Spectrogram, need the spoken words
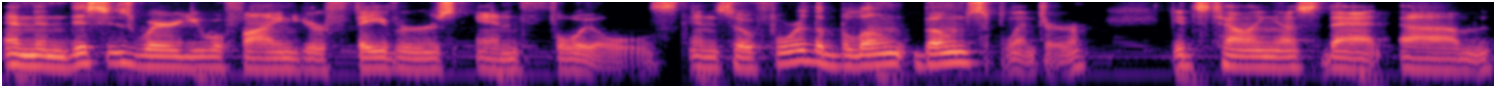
And then this is where you will find your favors and foils. And so for the blown, bone splinter, it's telling us that um,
